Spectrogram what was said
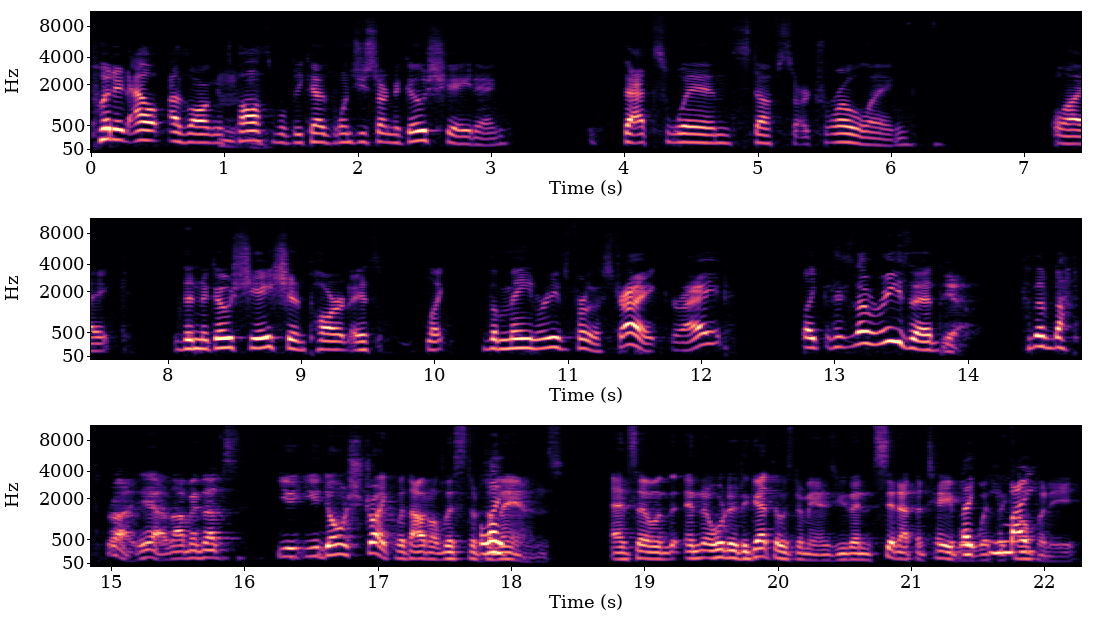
put it out as long Mm-hmm. as possible because once you start negotiating that's when stuff starts rolling like the negotiation part is like the main reason for the strike right like there's no reason Yeah. for them not Right. Yeah. I mean, that's you. You don't strike without a list of Like- demands, and so in, in order to get those demands, you then sit at the table Like, with the might- company.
